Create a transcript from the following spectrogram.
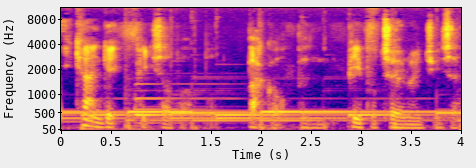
you can't get yourself up, back up, and people turn around to you and say,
